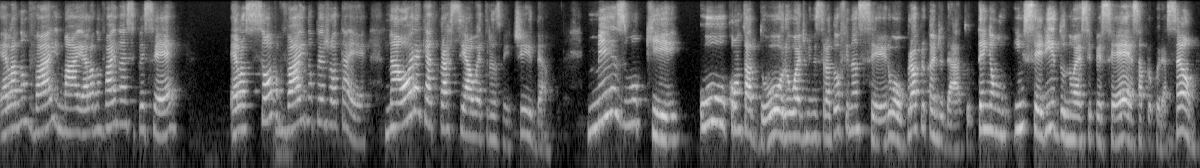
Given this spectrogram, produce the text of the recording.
ela não vai mais, ela não vai no SPCE, ela só vai no PJE. Na hora que a parcial é transmitida, mesmo que o contador ou o administrador financeiro ou o próprio candidato tenham inserido no SPCE essa procuração,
